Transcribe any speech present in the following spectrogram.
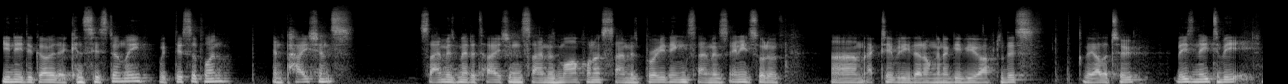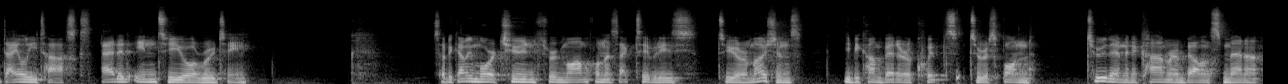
You need to go there consistently with discipline and patience. Same as meditation, same as mindfulness, same as breathing, same as any sort of um, activity that I'm going to give you after this, the other two. These need to be daily tasks added into your routine. So, becoming more attuned through mindfulness activities to your emotions, you become better equipped to respond to them in a calmer and balanced manner.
